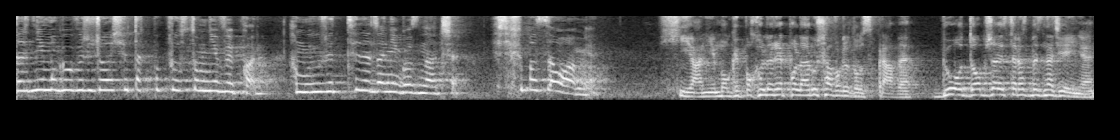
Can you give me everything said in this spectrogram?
ale nie mogę uwierzyć, że on się tak po prostu mnie wyparł, a mówił, że tyle dla niego znaczy. Ja się chyba załamię. Ja nie mogę, po cholerę Polarusza w ogóle tą sprawę. Było dobrze, a jest teraz beznadziejnie.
